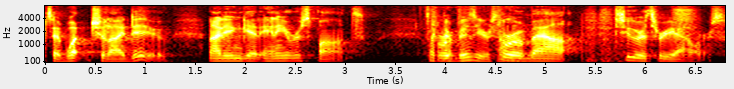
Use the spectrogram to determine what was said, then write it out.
said, "What should I do?" And I didn't get any response. It's like they're busy or something. For about two or three hours.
